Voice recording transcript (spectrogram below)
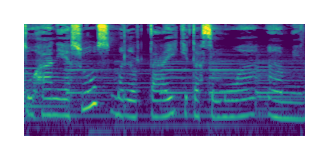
Tuhan Yesus menyertai kita semua. Amin.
